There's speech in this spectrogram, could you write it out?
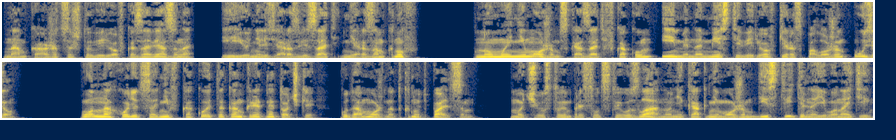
Нам кажется, что веревка завязана, и ее нельзя развязать, не разомкнув. Но мы не можем сказать, в каком именно месте веревки расположен узел. Он находится не в какой-то конкретной точке, куда можно ткнуть пальцем. Мы чувствуем присутствие узла, но никак не можем действительно его найти.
